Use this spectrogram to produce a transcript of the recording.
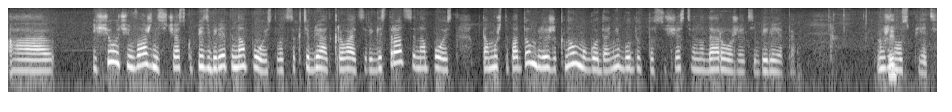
А еще очень важно сейчас купить билеты на поезд. Вот с октября открывается регистрация на поезд, потому что потом, ближе к Новому году, они будут существенно дороже, эти билеты. Нужно И- успеть.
